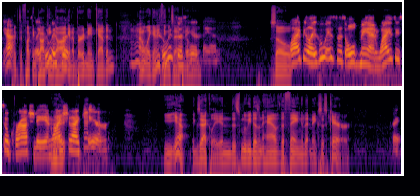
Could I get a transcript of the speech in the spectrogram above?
Yeah. Like the fucking Like, talking dog the- and a bird named Kevin. Mm-hmm. I don't like anything Who is that's this happening old here. man? So, Well, I'd be like, who is this old man? Why is he so crotchety? And why should I care? Yeah, exactly. And this movie doesn't have the thing that makes us care. Right.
